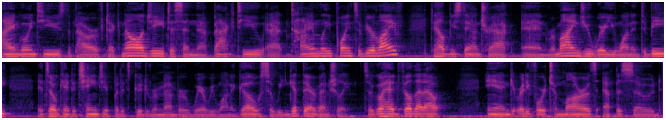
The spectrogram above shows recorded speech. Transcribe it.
I am going to use the power of technology to send that back to you at timely points of your life to help you stay on track and remind you where you wanted to be it's okay to change it, but it's good to remember where we want to go so we can get there eventually. So go ahead, fill that out, and get ready for tomorrow's episode,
